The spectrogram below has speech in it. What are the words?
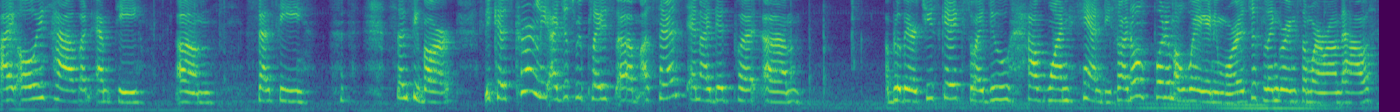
I always have an empty um, Scentsy Scentsy bar because currently I just replaced um, a scent and I did put um, a blueberry cheesecake. So I do have one handy. So I don't put them away anymore. It's just lingering somewhere around the house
